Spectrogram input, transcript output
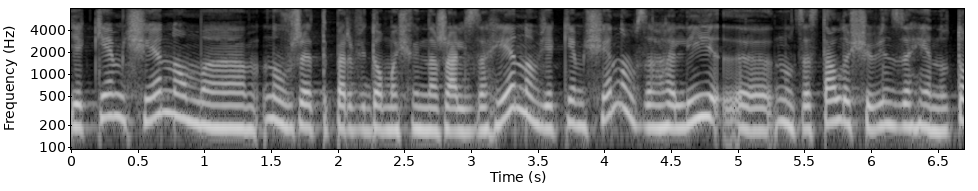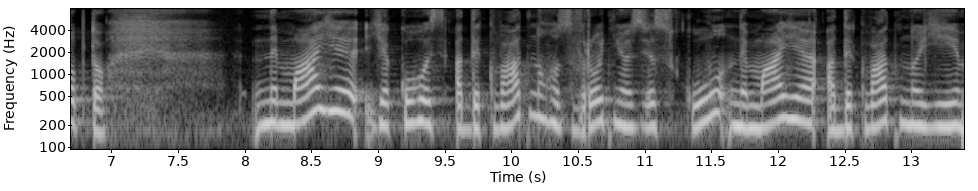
яким чином, ну вже тепер відомо, що він, на жаль, загинув, яким чином взагалі ну, це стало, що він загинув. Тобто немає якогось адекватного зворотнього зв'язку, немає адекватної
